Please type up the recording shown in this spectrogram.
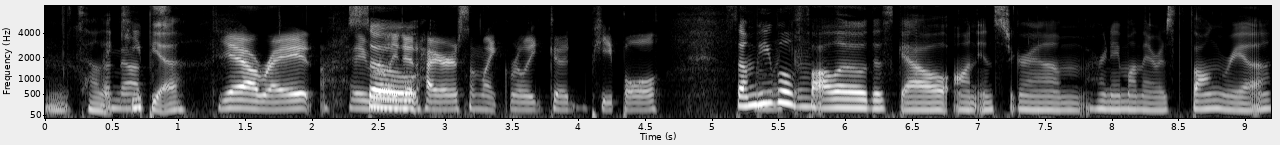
that's how they And keep you. Yeah, right. They really did hire some like really good people. Some Oh people follow this gal on Instagram. Her name on there is Thongria.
